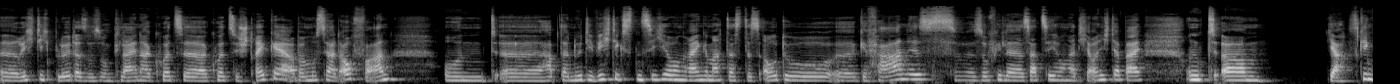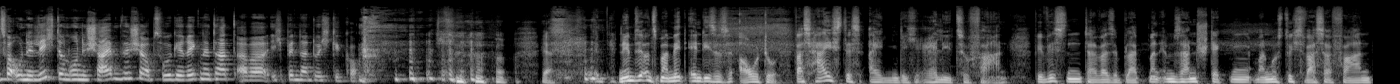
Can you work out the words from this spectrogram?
äh, richtig blöd, also so ein kleiner kurzer kurze Strecke, aber musste halt auch fahren und äh, habe da nur die wichtigsten Sicherungen reingemacht, dass das Auto äh, gefahren ist. So viele Ersatzsicherungen hatte ich auch nicht dabei. Und ähm, ja, es ging zwar ohne Licht und ohne Scheibenwischer, ob es wohl geregnet hat, aber ich bin dann durchgekommen. ja. Nehmen Sie uns mal mit in dieses Auto. Was heißt es eigentlich, Rallye zu fahren? Wir wissen, teilweise bleibt man im Sand stecken, man muss durchs Wasser fahren,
